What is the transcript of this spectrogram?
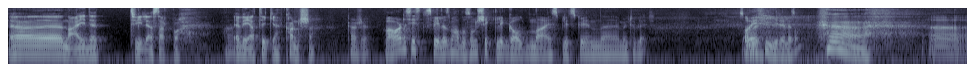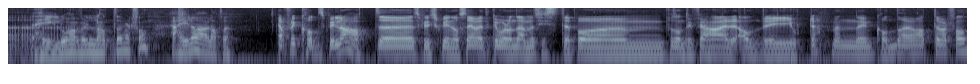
Uh, nei, det tviler jeg sterkt på. Jeg vet ikke. Kanskje. Kanskje. Hva var det siste spillet som hadde sånn skikkelig golden eye split screen uh, multiplayer? Sånn Oi. med fire, liksom? eh, Halo har vel hatt det, i hvert fall. Ja, Halo har vel hatt det. Ja, fordi COD-spillene har hatt uh, split screen også. Jeg vet ikke hvordan det er med siste på, um, på sånne ting, for jeg har aldri gjort det. Men uh, COD har jo hatt det, i hvert fall.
